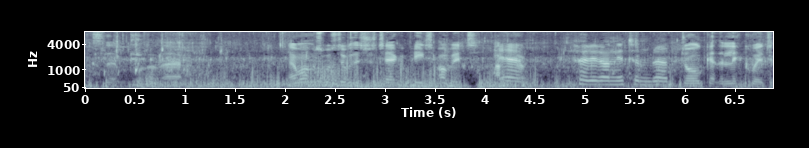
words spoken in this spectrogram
That's the there. Now what I'm supposed to do with this is just take a piece of it. Yeah. Put it on your tin bread. Don't get the liquid.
